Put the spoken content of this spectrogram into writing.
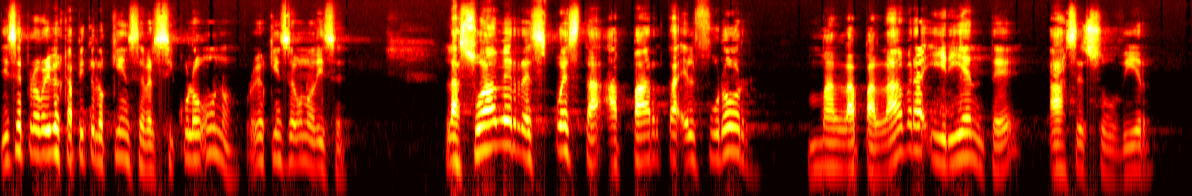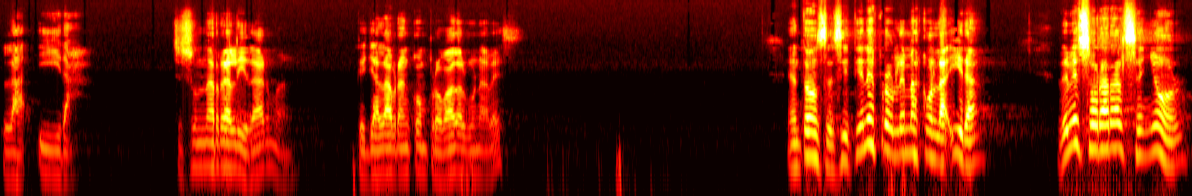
Dice Proverbios capítulo 15, versículo 1. Proverbios 15, 1 dice, la suave respuesta aparta el furor, mas la palabra hiriente hace subir la ira. Es una realidad, hermano, que ya la habrán comprobado alguna vez. Entonces, si tienes problemas con la ira, debes orar al Señor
